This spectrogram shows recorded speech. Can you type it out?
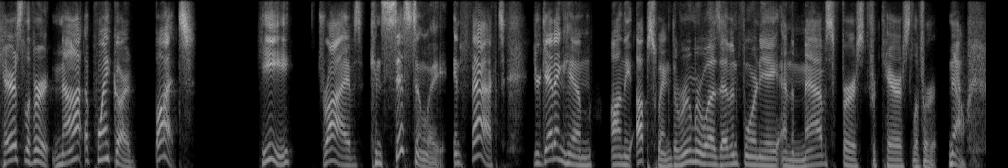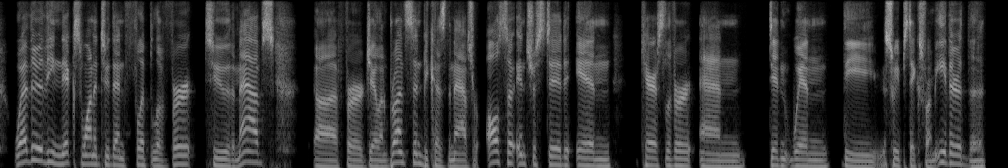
Caris LeVert, not a point guard, but he drives consistently. In fact, you're getting him on the upswing. The rumor was Evan Fournier and the Mavs first for Caris LeVert. Now, whether the Knicks wanted to then flip LeVert to the Mavs uh, for Jalen Brunson because the Mavs were also interested in Caris LeVert and didn't win the sweepstakes for him either. The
